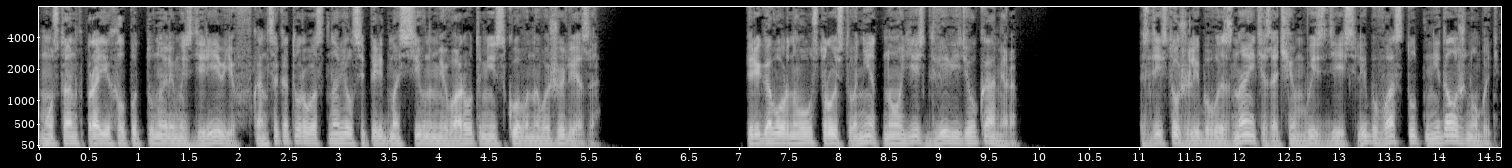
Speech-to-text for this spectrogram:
«Мустанг» проехал под туннелем из деревьев, в конце которого остановился перед массивными воротами из кованого железа. Переговорного устройства нет, но есть две видеокамеры. Здесь тоже либо вы знаете, зачем вы здесь, либо вас тут не должно быть.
